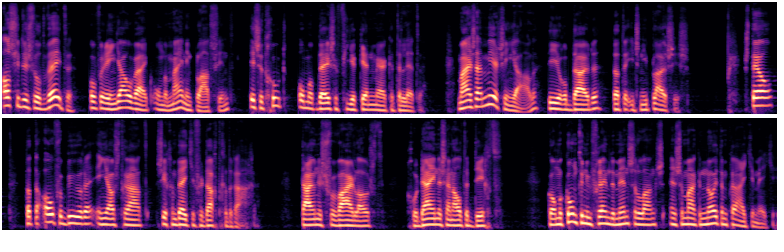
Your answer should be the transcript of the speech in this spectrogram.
Als je dus wilt weten of er in jouw wijk ondermijning plaatsvindt, is het goed om op deze vier kenmerken te letten. Maar er zijn meer signalen die erop duiden dat er iets niet pluis is. Stel dat de overburen in jouw straat zich een beetje verdacht gedragen. Tuin is verwaarloosd, gordijnen zijn altijd dicht, komen continu vreemde mensen langs en ze maken nooit een praatje met je.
